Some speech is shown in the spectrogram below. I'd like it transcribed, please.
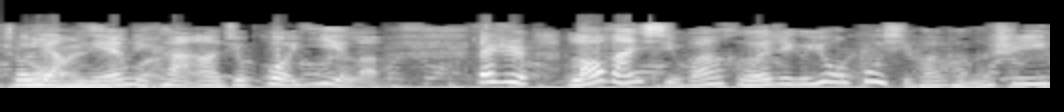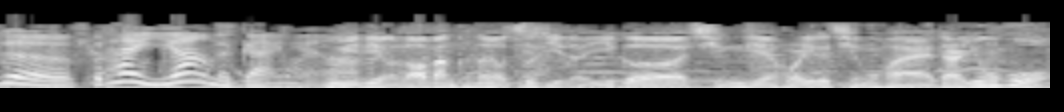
说两年你看啊就破亿了，但是老板喜欢和这个用户喜欢可能是一个不太一样的概念。不一定，老板可能有自己的一个情节或者一个情怀，但是用户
